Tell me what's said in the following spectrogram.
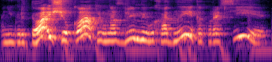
они говорят, да, еще как, и у нас длинные выходные, как в России.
